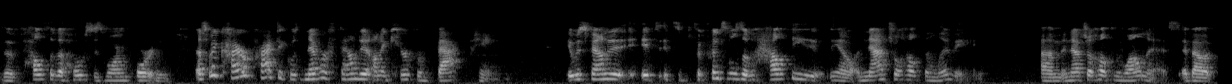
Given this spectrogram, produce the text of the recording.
the health of the host is more important. That's why chiropractic was never founded on a cure for back pain. It was founded. It's it's the principles of healthy, you know, natural health and living, um, and natural health and wellness about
